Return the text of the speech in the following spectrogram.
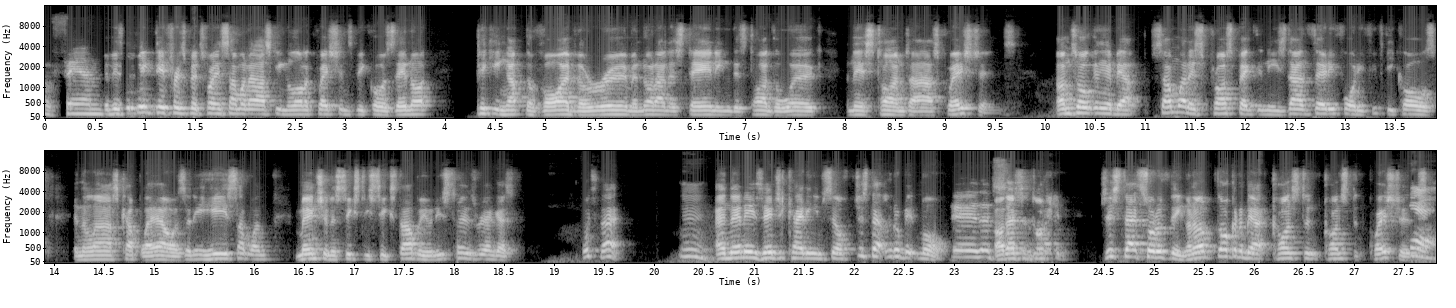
I've But there's a big difference between someone asking a lot of questions because they're not picking up the vibe of the room and not understanding there's time to work and there's time to ask questions. I'm talking about someone is prospecting, he's done 30, 40, 50 calls in the last couple of hours, and he hears someone mention a 66W and he turns around and goes, What's that? Mm. And then he's educating himself just that little bit more. Yeah, that's Oh, that's a document. Just that sort of thing. And I'm talking about constant, constant questions. Yeah.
